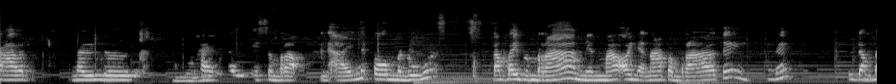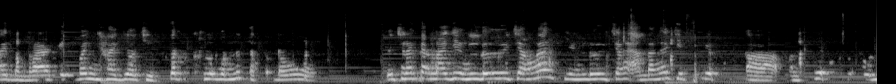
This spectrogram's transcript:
កើតនៅលើហេតុអីគេសម្រាប់អ្នកឯងកូនមនុស្សដើម្បីបំរើមិនមកឲ្យអ្នកណាបំរើទេណាគឺដើម្បីបំរើគេវិញហើយយកជីវិតខ្លួនទៅបដូរដូច្នេះកាលណាយើងលឺចឹងណាយើងលឺចឹងអាហ្នឹងជាភាព អឺបន្ទាប់គុណ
